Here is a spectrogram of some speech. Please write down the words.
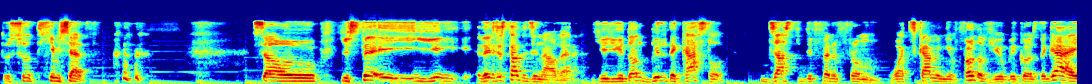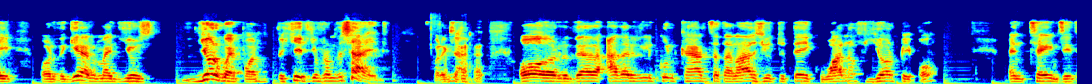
to shoot himself. so you stay. You, there's a strategy now there. You you don't build a castle just to defend from what's coming in front of you because the guy or the girl might use your weapon to hit you from the side for example. Or there are other really cool cards that allows you to take one of your people and change it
